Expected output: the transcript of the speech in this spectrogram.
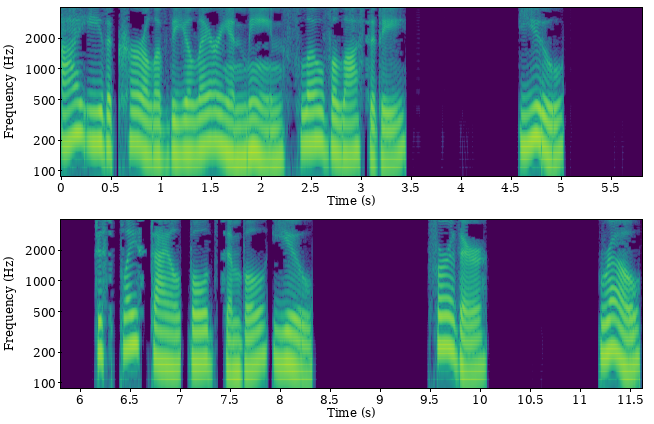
i.e. the curl of the Eulerian mean flow velocity u display style bold symbol u further rho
